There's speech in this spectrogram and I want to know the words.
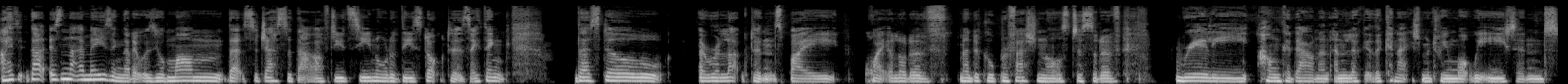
I think that isn't that amazing that it was your mum that suggested that after you'd seen all of these doctors. I think there's still a reluctance by quite a lot of medical professionals to sort of really hunker down and, and look at the connection between what we eat and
